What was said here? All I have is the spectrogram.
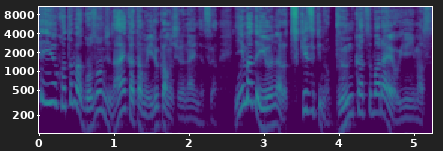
ていう言葉ご存じない方もいるかもしれないんですが今で言うなら月々の分割払いを言います。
